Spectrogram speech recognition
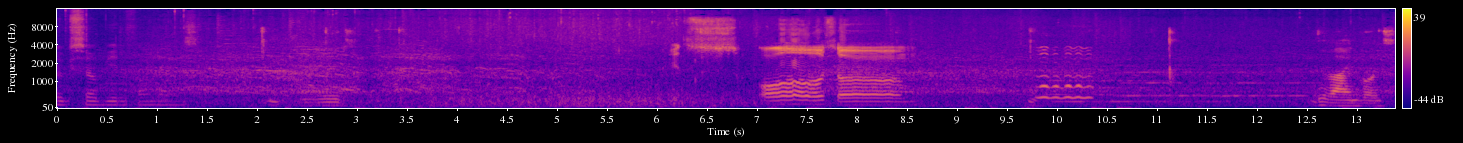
looks so beautiful, guys. It's awesome. Divine voice.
